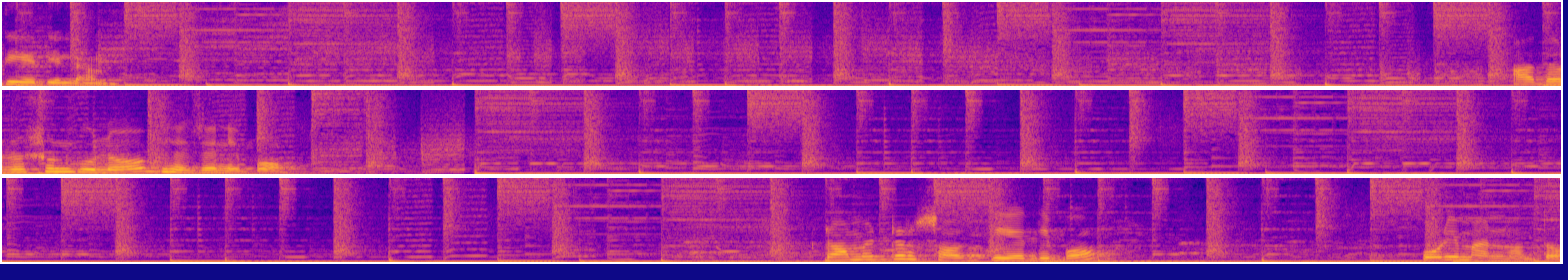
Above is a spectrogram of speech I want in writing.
দিয়ে দিলাম। আদা, রসুনগুলো ভেজে নিব। টমেটোর সস দিয়ে দিব। পরিমাণ মতো।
